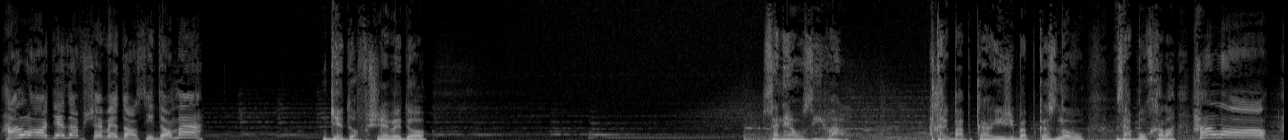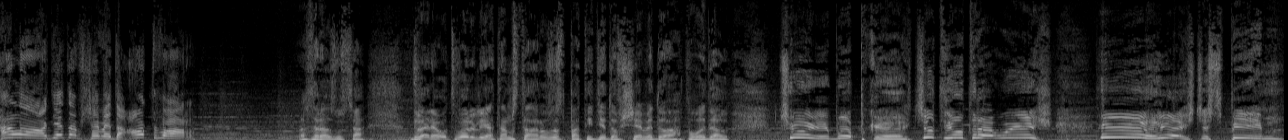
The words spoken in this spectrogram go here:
halo, dedo Vševedo, si doma? Dedo Vševedo sa neozýval. A tak babka, Ježi babka znovu zabúchala. Halo, halo, dedo Vševedo, otvor! A zrazu sa dvere otvorili a tam stal rozospatý dedo Vševedo a povedal Čo je, babka? Čo ty otravuješ? Ja ešte spím.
